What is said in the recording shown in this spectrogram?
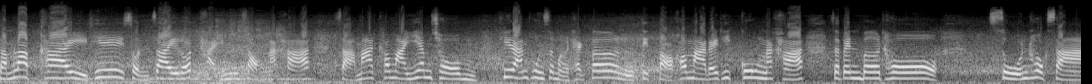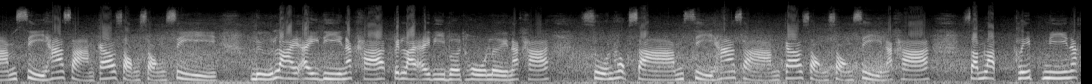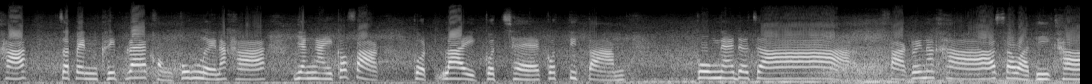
สำหรับใครที่สนใจรถไถมือสองนะคะ สามารถเข้ามาเยี่ยมชมที่ร้านพูนเสมอแท็กเตอร์ หรือติดต่อเข้ามาได้ที่กุ้งนะคะ จะเป็นเบอร์โทร 0634539224 หรือ Line ID นะคะ เป็น Line ID เบอร์โทรเลยนะคะ 0634539224 นะคะสำหรับคลิปนี้นะคะ จะเป็นคลิปแรกของกุ้งเลยนะคะ ยังไงก็ฝากกดไลค์กดแชร์ กดติดตาม กุ้งแนเดอจ้า ฝากด้วยนะคะ สวัสดีค่ะ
